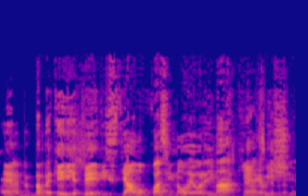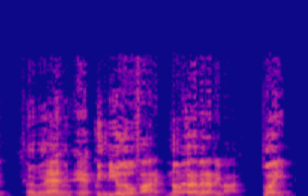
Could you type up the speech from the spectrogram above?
eh, ma perché io e te distiamo quasi nove ore di macchina, eh, capisci? Sì, è vero. È vero, è vero. Eh, quindi io devo fare nove ore per arrivare. Poi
